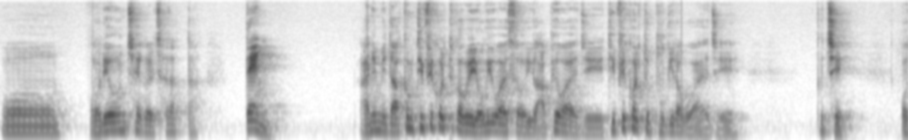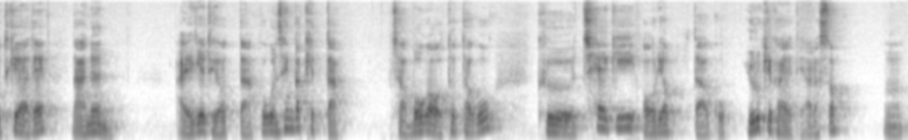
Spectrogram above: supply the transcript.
어, 어려운 책을 찾았다. 땡. 아닙니다. 그럼 difficult가 왜 여기 와 있어? 이거 앞에 와야지. difficult book이라고 와야지. 그치? 어떻게 해야 돼? 나는 알게 되었다. 혹은 생각했다. 자, 뭐가 어떻다고? 그 책이 어렵다고. 이렇게 가야 돼. 알았어? 어.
